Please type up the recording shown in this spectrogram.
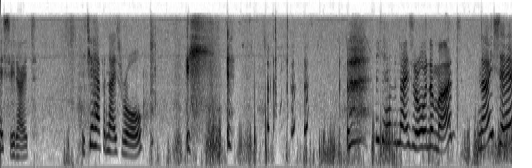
Hi, sweetheart. Did you have a nice roll? Did you have a nice roll in the mud? Nice, eh?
